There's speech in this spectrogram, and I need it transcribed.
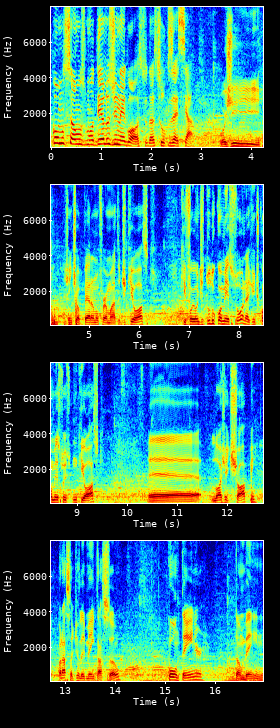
como são os modelos de negócio da Sucos SA? Hoje a gente opera no formato de quiosque, que foi onde tudo começou, né? A gente começou isso com quiosque, é, loja de shopping, praça de alimentação, container, também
